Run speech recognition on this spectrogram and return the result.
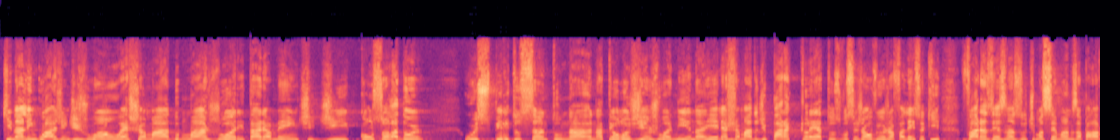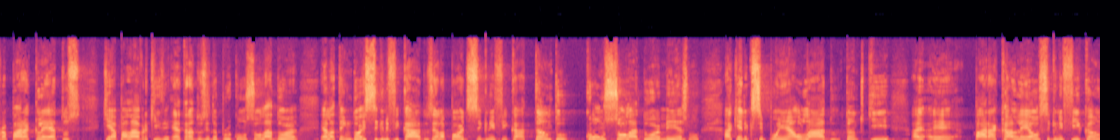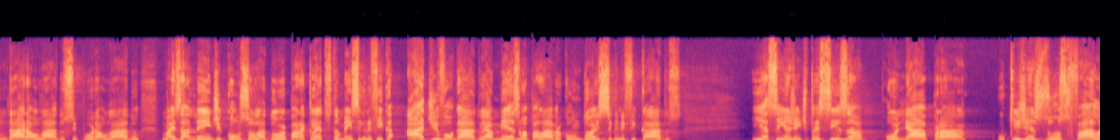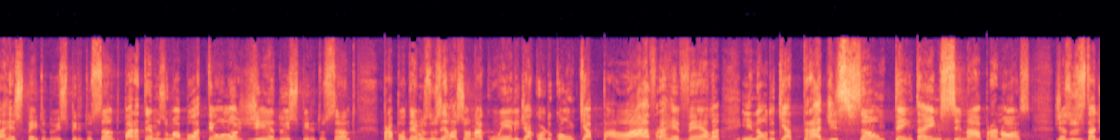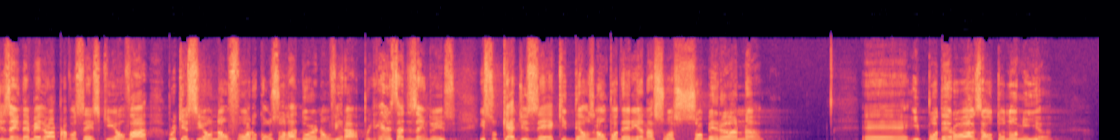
que na linguagem de João é chamado majoritariamente de consolador. O Espírito Santo, na, na, teologia joanina, ele é chamado de paracletos. Você já ouviu, eu já falei isso aqui várias vezes nas últimas semanas. A palavra paracletos, que é a palavra que é traduzida por consolador, ela tem dois significados. Ela pode significar tanto consolador mesmo, aquele que se põe ao lado, tanto que é, Paracaléu significa andar ao lado, se pôr ao lado, mas além de consolador, paracletos também significa advogado. É a mesma palavra com dois significados. E assim, a gente precisa olhar para o que Jesus fala a respeito do Espírito Santo, para termos uma boa teologia do Espírito Santo, para podermos nos relacionar com Ele de acordo com o que a palavra revela e não do que a tradição tenta ensinar para nós. Jesus está dizendo: é melhor para vocês que eu vá, porque se eu não for, o Consolador não virá. Por que ele está dizendo isso? Isso quer dizer que Deus não poderia, na sua soberana é, e poderosa autonomia,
